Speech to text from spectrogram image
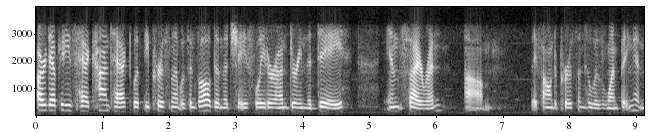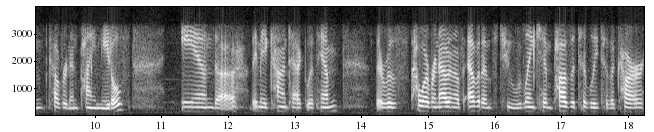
our deputies had contact with the person that was involved in the chase later on during the day in Siren. Um, they found a person who was limping and covered in pine needles, and uh, they made contact with him. There was, however, not enough evidence to link him positively to the car,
